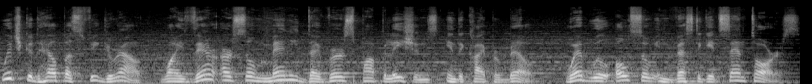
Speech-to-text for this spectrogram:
which could help us figure out why there are so many diverse populations in the Kuiper Belt. Webb will also investigate centaurs,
